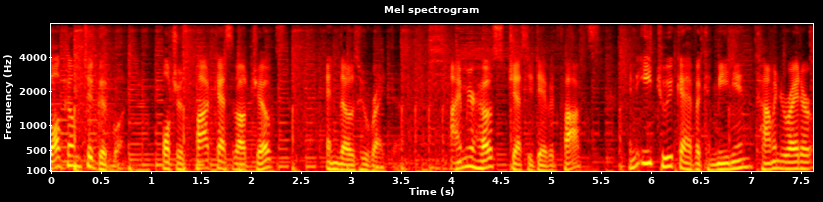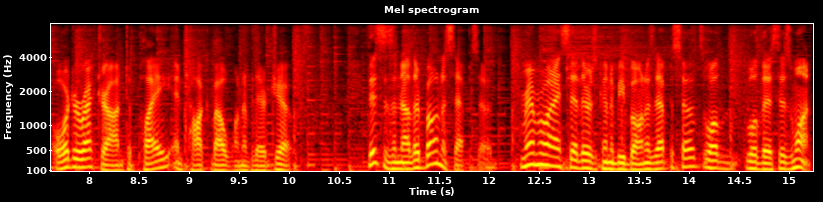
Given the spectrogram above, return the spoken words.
Welcome to Good One, Vulture's podcast about jokes and those who write them. I'm your host, Jesse David Fox, and each week I have a comedian, comedy writer, or director on to play and talk about one of their jokes. This is another bonus episode. Remember when I said there's going to be bonus episodes? Well, well, this is one.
